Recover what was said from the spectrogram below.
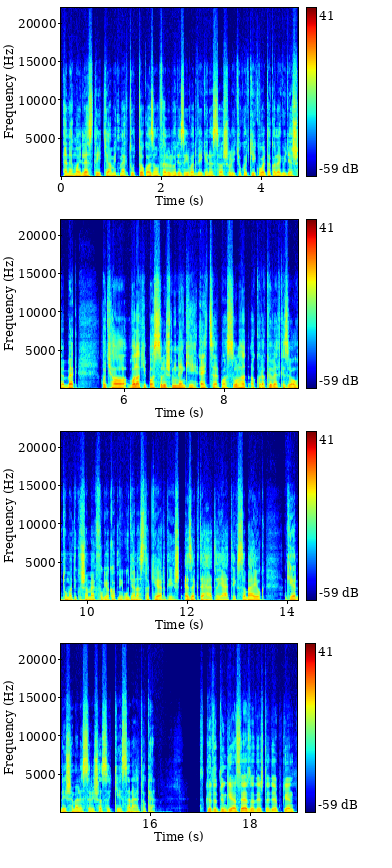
Ennek majd lesz tétje, amit megtudtok, azon felül, hogy az évad végén összehasonlítjuk, hogy kik voltak a legügyesebbek. Hogyha valaki passzol, és mindenki egyszer passzolhat, akkor a következő automatikusan meg fogja kapni ugyanazt a kérdést. Ezek tehát a játékszabályok. A kérdésem először is az, hogy készen álltok-e? Kötöttünk ilyen szerződést egyébként,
